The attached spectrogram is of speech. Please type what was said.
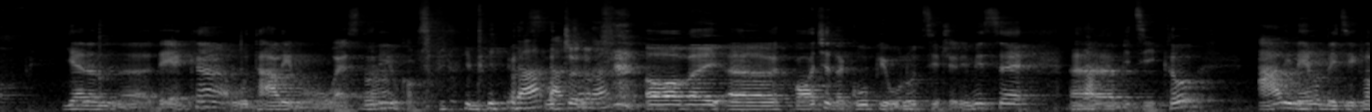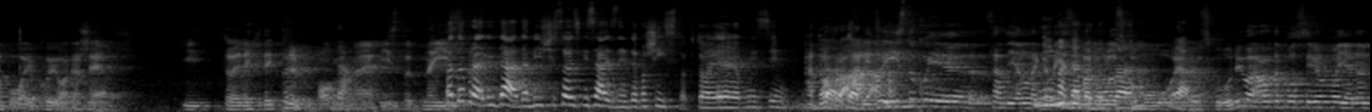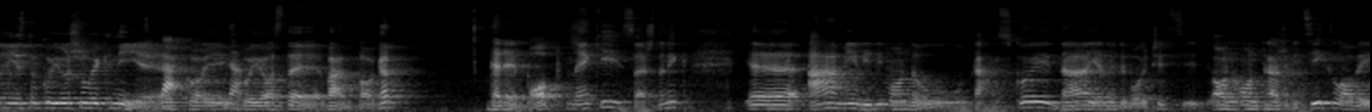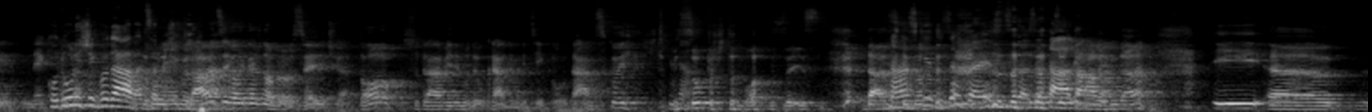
jedan uh, deka u Talinu u Estoniji, u kom sam i bio Da, slučajno, tačno, da. ovaj, uh, hoće da kupi unuci, čini mi se, uh, Da. bicikl, ali nema bicikla boje koju ona želi. I to je neki taj prvi pogled Da. na isto, na Pa isto. dobro, ali da, da bivši Sovjetski savez nije to je baš istok, to je, mislim... Pa da, dobro, ali to je aha. isto koji je sad je legalizovan da, da, da, da. u Da. Evropsku uniju, a onda posle imamo jedan isto koji još uvek nije, Da, koji, da. koji ostaje van toga. Deda je pop neki, sveštenik, E, a mi vidimo onda u Danskoj da jednoj devojčici, on, on traži bicikl, ovaj neki... Kod uličnih prodavaca Kod uličnih prodavaca da. i on kaže, dobro, sredit ću ja to. Sutra vidimo da je ukraden bicikl u Danskoj, što mi Da. super što voze iz Danske, Danske za- za- za- za za Talin, da. da. I e,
